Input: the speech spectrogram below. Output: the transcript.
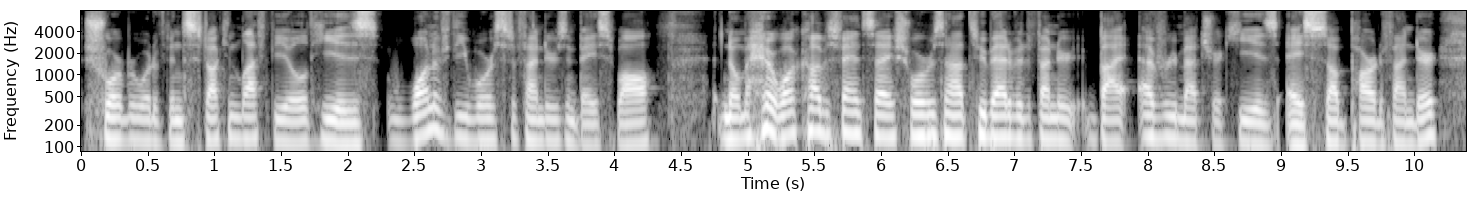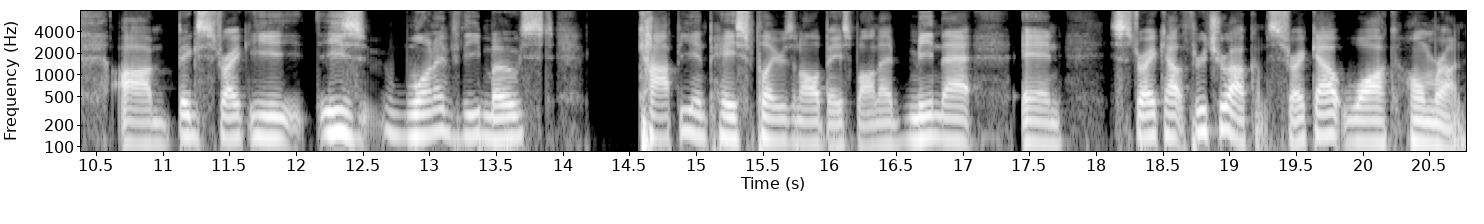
Schwarber would have been stuck in left field. He is one of the worst defenders in baseball. No matter what Cubs fans say, Schwarber's not too bad of a defender. By every metric, he is a subpar defender. Um, big strike. He he's one of the most copy and paste players in all baseball. And I mean that in strikeout through true outcomes, strikeout, walk, home run.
